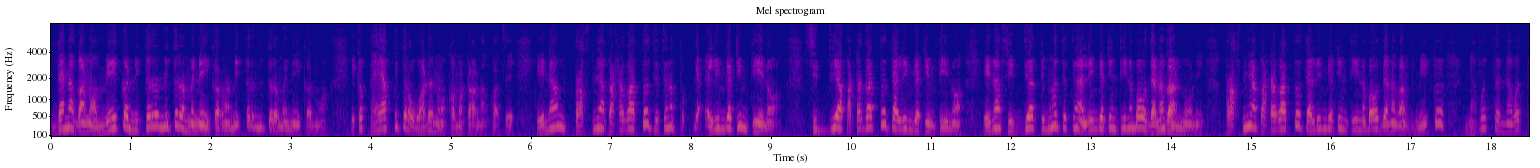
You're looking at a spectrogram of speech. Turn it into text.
දැනගන්නවා. මේක නිතර නිතර මෙනෙහි කරනවා. නිතර නිතර මෙනෙහි කරනවා. ඒක පැයක් විතර වඩනවා කමඨාණක් වශයෙන්. එහෙනම් ප්‍රශ්නයක් අටගත්තොත් එතන ඇලිම් ගැටීම් තියෙනවා. සිද්ධියක් අටගත්තොත් ඇලිම් ගැටීම් තියෙනවා. එහෙනම් සිද්ධියක් තිබුණොත් එතන ඇලිම් ගැටීම් තියෙන බව දැනගන්න ඕනේ. ප්‍රශ්නයක් අටගත්තොත් ඇලිම් ගැටීම් තියෙන බව දැනගන්න. මේක නැවත නැවත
